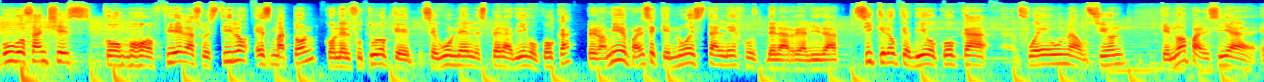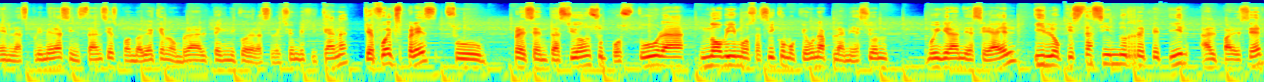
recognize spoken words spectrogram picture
Hugo Sánchez, como fiel a su estilo, es matón con el futuro que según él espera Diego Coca, pero a mí me parece que no está lejos de la realidad. Sí creo que Diego Coca fue una opción que no aparecía en las primeras instancias cuando había que nombrar al técnico de la selección mexicana, que fue Express, su presentación, su postura, no vimos así como que una planeación muy grande hacia él y lo que está haciendo es repetir, al parecer,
